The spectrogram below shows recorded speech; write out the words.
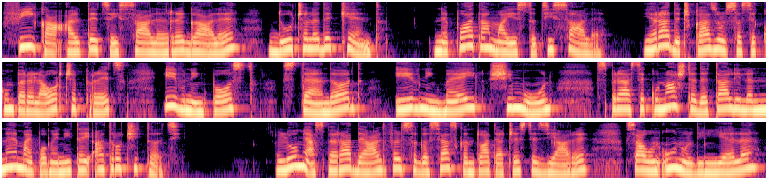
fica alteței sale regale, ducele de Kent, nepoata maiestății sale. Era deci cazul să se cumpere la orice preț Evening Post, Standard, Evening Mail și Moon spre a se cunoaște detaliile nemaipomenitei atrocități. Lumea spera de altfel să găsească în toate aceste ziare, sau în unul din ele,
